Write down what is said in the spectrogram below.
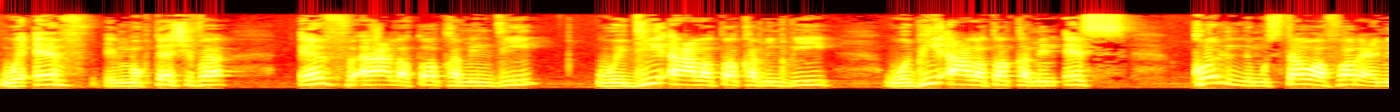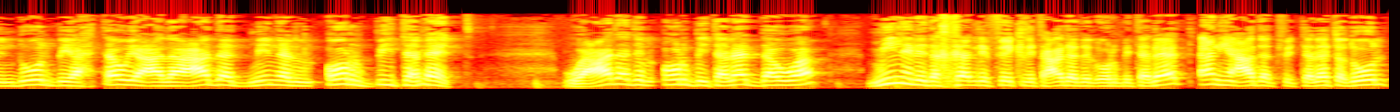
و f المكتشفة f أعلى طاقة من d و d أعلى طاقة من p و p أعلى طاقة من s. كل مستوى فرع من دول بيحتوي على عدد من الأوربيتالات. وعدد الأوربيتالات دوا مين اللي دخل لي فكرة عدد الأوربيتالات؟ أنهي عدد في الثلاثه دول؟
